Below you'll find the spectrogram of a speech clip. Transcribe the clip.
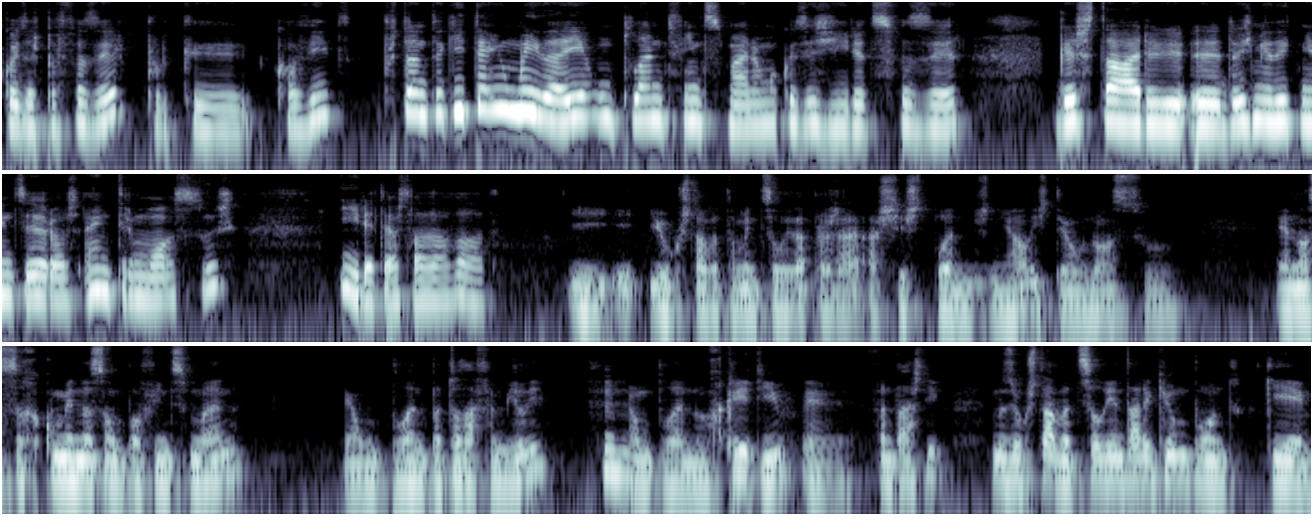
coisas para fazer, porque Covid. Portanto, aqui tem uma ideia, um plano de fim de semana, uma coisa gira de se fazer. Gastar eh, 2.500 euros em termossos e ir até ao estado de Alvalade. E, e eu gostava também de salientar para já, acho este plano genial. Isto é o nosso é a nossa recomendação para o fim de semana. É um plano para toda a família. É um plano recreativo, é fantástico. Mas eu gostava de salientar aqui um ponto que é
